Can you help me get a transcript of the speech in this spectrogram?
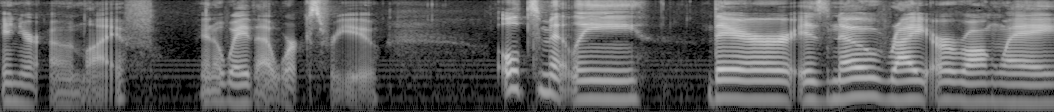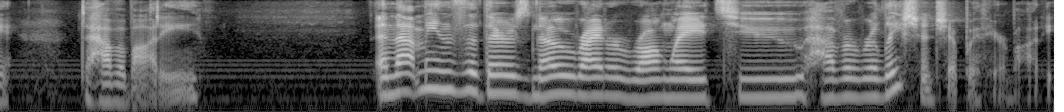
in your own life in a way that works for you. Ultimately, there is no right or wrong way to have a body. And that means that there's no right or wrong way to have a relationship with your body.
